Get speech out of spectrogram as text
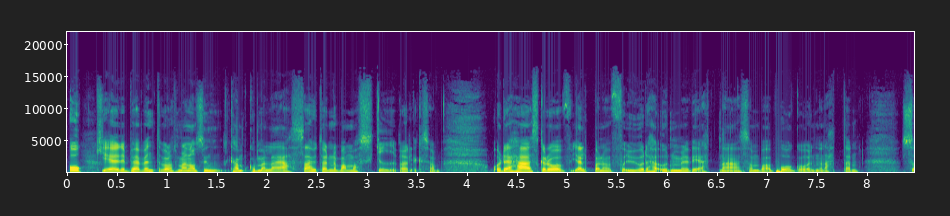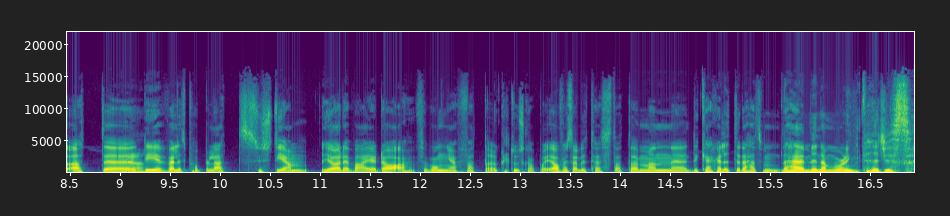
Och eh, det behöver inte vara något man någonsin kan, kommer läsa, utan det är bara man skriver. Liksom. Och det här ska då hjälpa en att få ur det här undermedvetna som bara pågår under natten. Så att eh, ja. det är ett väldigt populärt system att göra det varje dag för många författare och kulturskapare. Jag har faktiskt aldrig testat det, men eh, det är kanske lite det här som, det här är mina morning pages.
